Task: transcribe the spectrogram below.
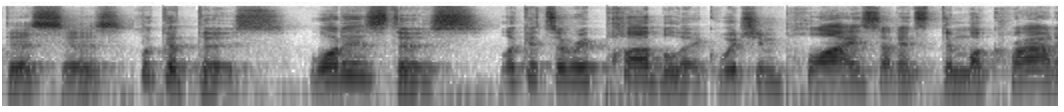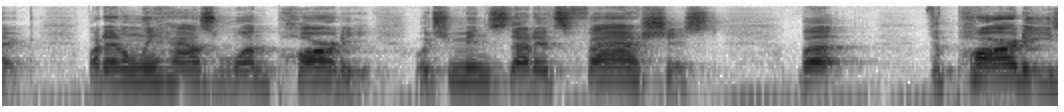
this is. Look at this. What is this? Look, it's a republic, which implies that it's democratic, but it only has one party, which means that it's fascist. But the party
